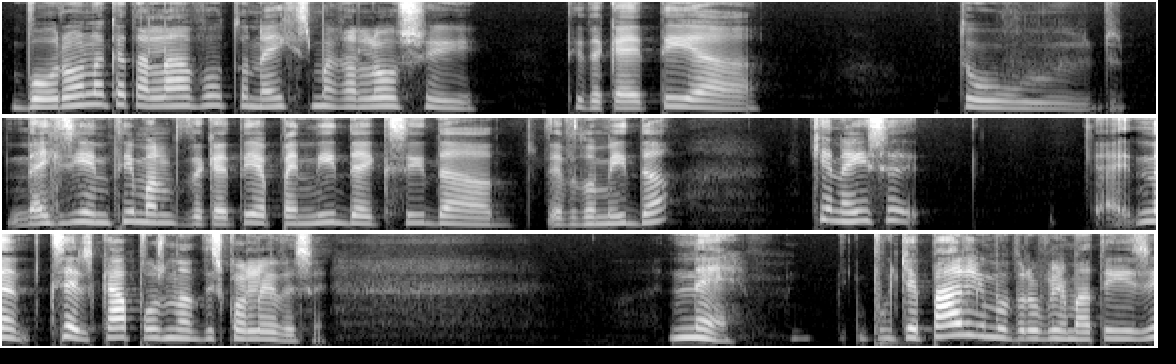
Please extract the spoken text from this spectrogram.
μπορώ να καταλάβω το να έχεις μεγαλώσει τη δεκαετία του... να έχεις γεννηθεί μάλλον τη δεκαετία 50, 60, 70 και να είσαι... να ξέρεις κάπως να δυσκολεύεσαι. Ναι, που και πάλι με προβληματίζει,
